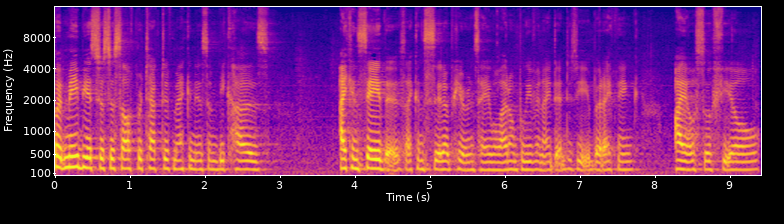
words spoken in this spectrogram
but maybe it's just a self protective mechanism because I can say this. I can sit up here and say, well, I don't believe in identity, but I think I also feel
